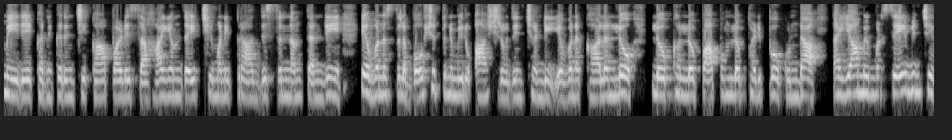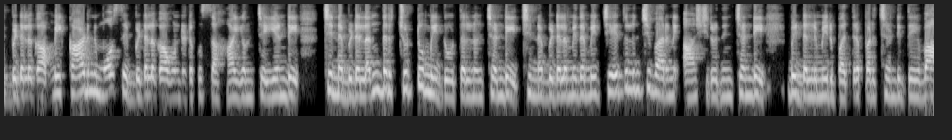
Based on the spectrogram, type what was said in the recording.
మీరే కనికరించి కాపాడి సహాయం దయచేయమని ప్రార్థిస్తున్నాం తండ్రి. యవ్వనస్తుల భవిష్యత్తును మీరు ఆశీర్వదించండి. యవ్వన కాలంలో లోకంలో పాపంలో పడిపోకుండా అయ్యా మిమ్మల్ని సేవించే బిడ్డలుగా మీ కాడిని మోసే బిడ్డలుగా ఉండటకు సహాయం చెయ్యండి. చిన్న బిడ్డలందరి చుట్టూ మీ దూతలనుంచండి చిన్న బిడ్డల మీద మీ చేతులుంచి వారిని ఆశీర్వదించండి. బిడ్డల్ని మీరు భద్రపరచండి దేవా.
